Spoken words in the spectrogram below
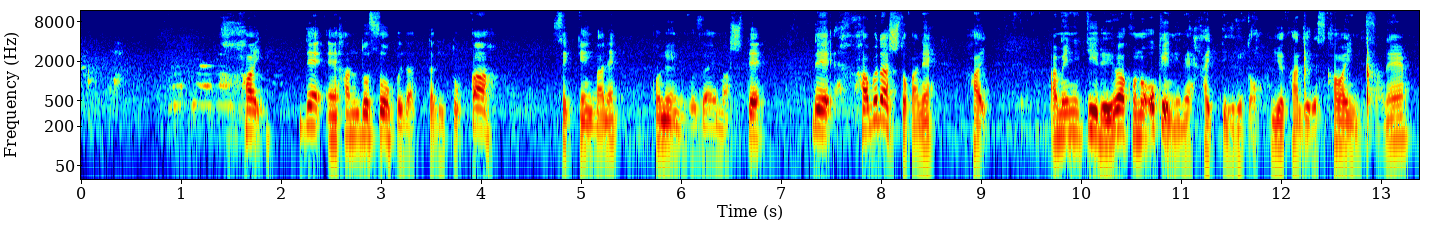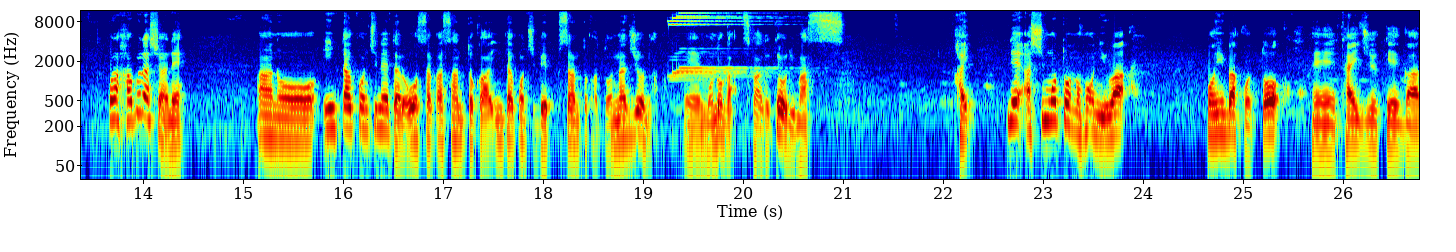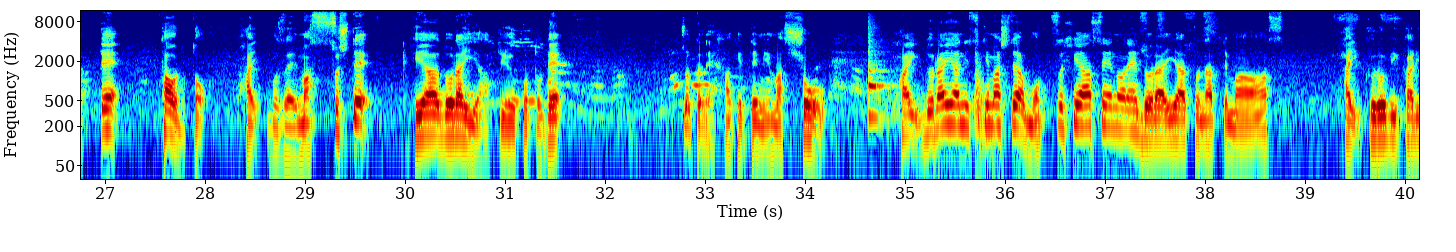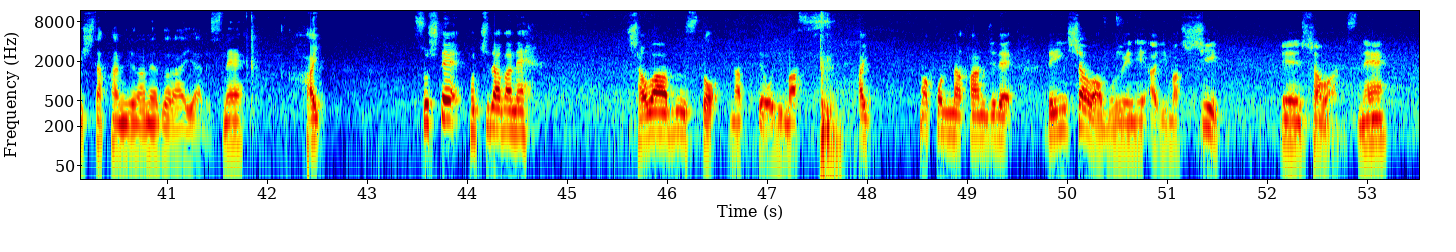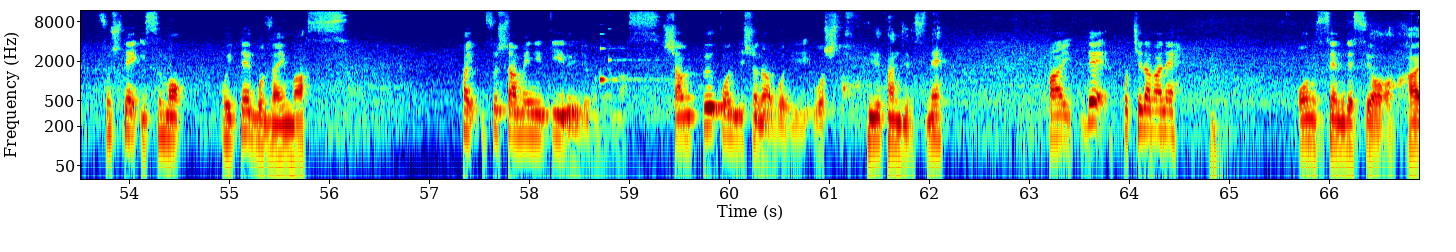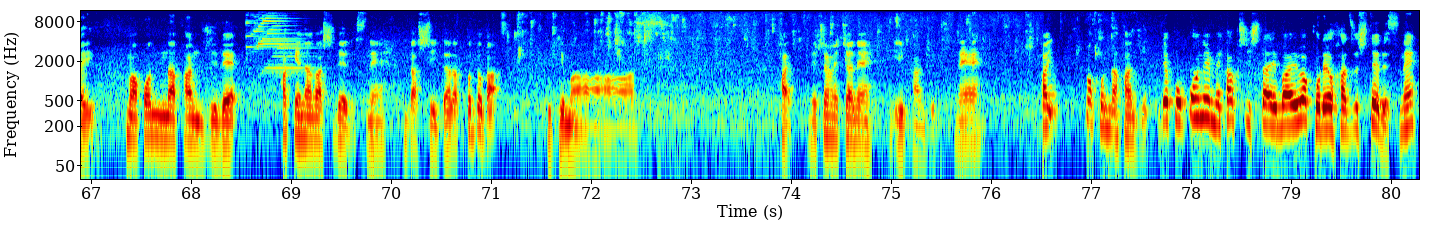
はい。で、ハンドソープだったりとか、石鹸がね、このようにございまして、で、歯ブラシとかね、はい。アメニティ類はこの桶にね、入っているという感じです。可愛いんですよね。この歯ブラシはね、あの、インターコンチネンタル大阪さんとか、インターコンチ別府さんとかと同じような、えものが使われております。はい。で、足元の方には、ゴミ箱と、えー体重計があって、タオルと、はい、ございます。そして、ヘアドライヤーということで、ちょっとね、開けてみましょう。はい、ドライヤーにつきましては、モッツヘア製のね、ドライヤーとなってます。はい、黒光りした感じのね、ドライヤーですね。はい。そして、こちらがね、シャワーブースとなっております。はい。まあ、こんな感じで、レインシャワーも上にありますし、えーシャワーですね。そして、椅子も置いてございます。はい。そして、アメニティ類でございます。シャンプー、コンディショナー、ボディウォッシュという感じですね。はい。で、こちらがね、温泉ですよ。はい。まあ、こんな感じで、かけ流しでですね、出していただくことができます。はい。めちゃめちゃね、いい感じですね。はい。まあ、こんな感じ。で、ここをね、目隠ししたい場合は、これを外してですね、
